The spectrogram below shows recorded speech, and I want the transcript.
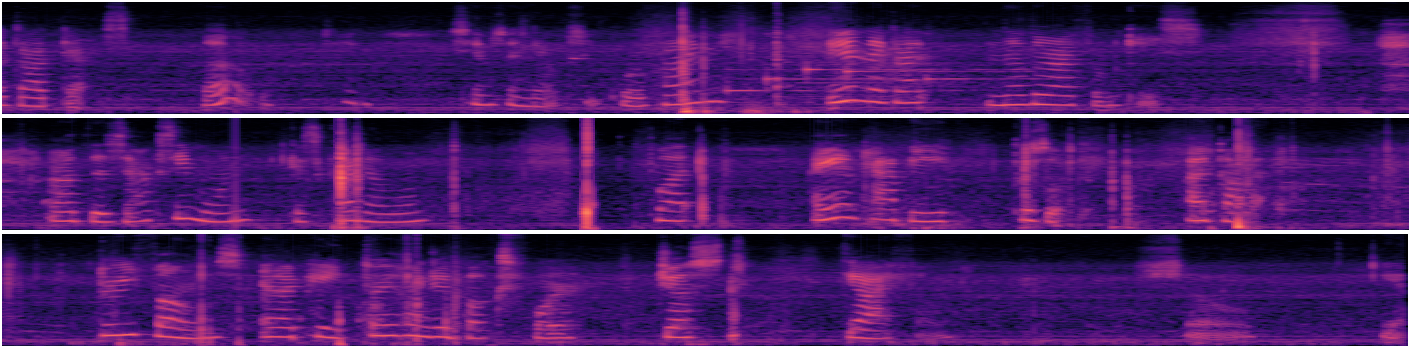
I got gas. Oh. Samsung Galaxy Core Prime. And I got another iPhone case. Uh, the exact same one. Guess I got another one. But I am happy because look, I got three phones and I paid 300 bucks for just the iPhone. So, yeah.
